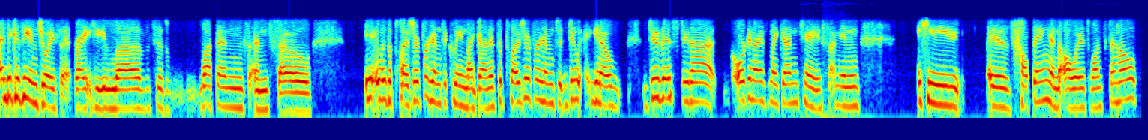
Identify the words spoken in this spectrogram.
and because he enjoys it, right? He loves his weapons. And so it was a pleasure for him to clean my gun. It's a pleasure for him to do, you know, do this, do that, organize my gun case. I mean, he is helping and always wants to help.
